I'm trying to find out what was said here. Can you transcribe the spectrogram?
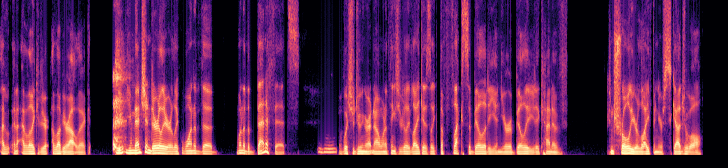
I and I like your I love your outlook. You, you mentioned earlier like one of the one of the benefits mm-hmm. of what you're doing right now. One of the things you really like is like the flexibility and your ability to kind of control your life and your schedule.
